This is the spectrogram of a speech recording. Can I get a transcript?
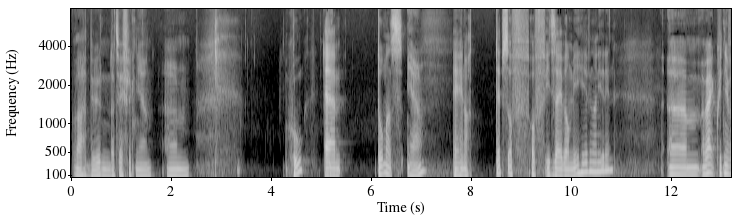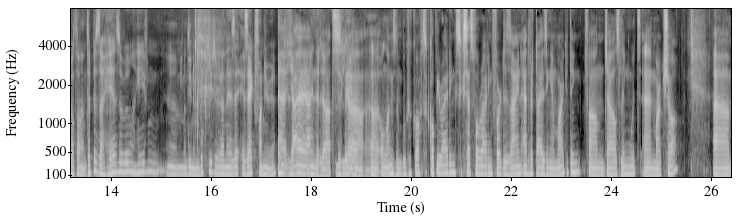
wel gebeuren, dat twijfel ik niet aan. Ehm, Hoe? Ehm, Thomas, ja. heb je nog tips of, of iets dat je wil meegeven aan iedereen? Ehm, wel, ik weet niet of dat een tip is dat hij zou willen geven, ehm, maar die een boek hier, dat is, is eigenlijk van u. Hè? Eh, ja, ja, ja, inderdaad. Er Ik heb eh, onlangs een boek gekocht, Copywriting, Successful Writing for Design, Advertising and Marketing, van Giles Lingwood en Mark Shaw. Ehm,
